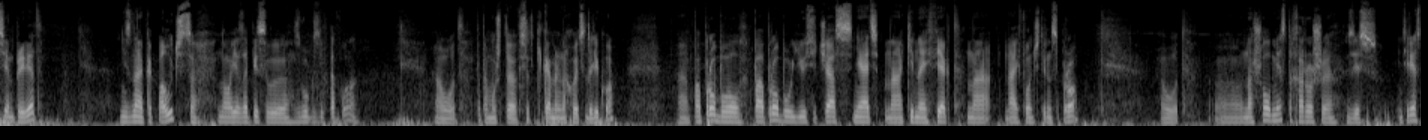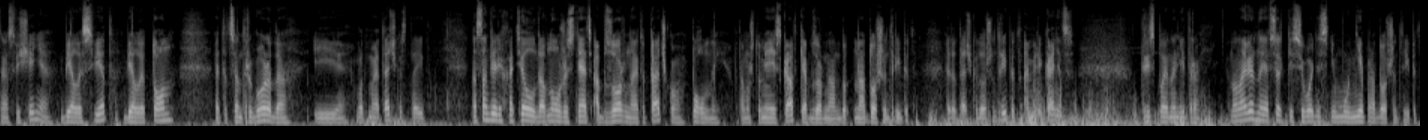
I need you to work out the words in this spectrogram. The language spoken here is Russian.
Всем привет! Не знаю, как получится, но я записываю звук с диктофона, вот, потому что все-таки камера находится далеко. А, попробовал, попробую сейчас снять на киноэффект на, на iPhone 14 Pro. Вот. А, Нашел место хорошее. Здесь интересное освещение, белый свет, белый тон. Это центр города, и вот моя тачка стоит. На самом деле хотел давно уже снять обзор на эту тачку полный, потому что у меня есть краткий обзор на, на Dodge Intrepid. Это тачка Dodge Intrepid, американец, 3,5 литра. Но, наверное, я все-таки сегодня сниму не про Dodge Intrepid.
